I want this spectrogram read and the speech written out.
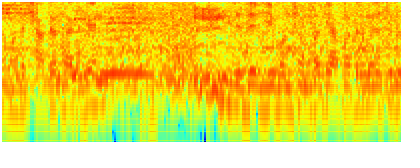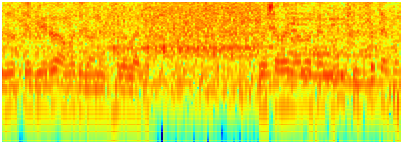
আমাদের সাথে থাকবেন। নিজেদের জীবন সম্পর্কে আপনাদের মধ্যে তুলে ধরতে পেরেও আমাদের অনেক ভালো লাগে। তো সবাই ভালো থাকুন, সুস্থ থাকুন।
